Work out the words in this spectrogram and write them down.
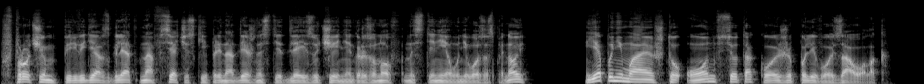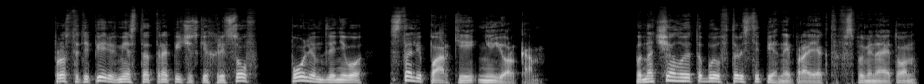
Впрочем, переведя взгляд на всяческие принадлежности для изучения грызунов на стене у него за спиной, я понимаю, что он все такой же полевой зоолог. Просто теперь вместо тропических лесов полем для него стали парки Нью-Йорка. Поначалу это был второстепенный проект, вспоминает он,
